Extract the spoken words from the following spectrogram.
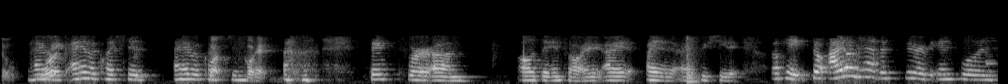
So Hi, work. Rick. I have a question. I have a question. Go, go ahead. Thanks for um, all the info. I, I, I appreciate it. Okay, so I don't have a sphere of influence.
